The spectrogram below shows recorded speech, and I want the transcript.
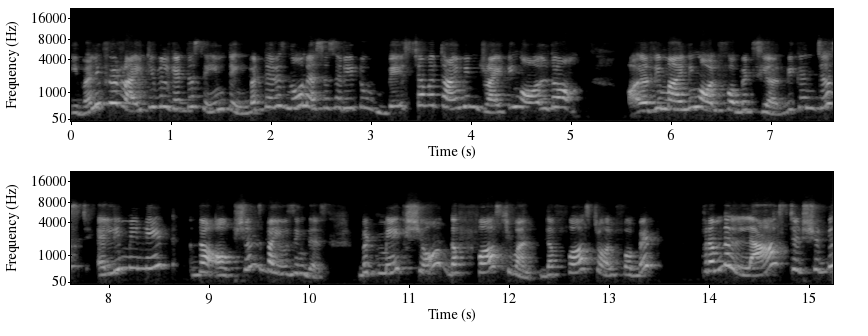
Even if you write, you will get the same thing. But there is no necessary to waste our time in writing all the uh, remaining alphabets here. We can just eliminate the options by using this. But make sure the first one, the first alphabet from the last, it should be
